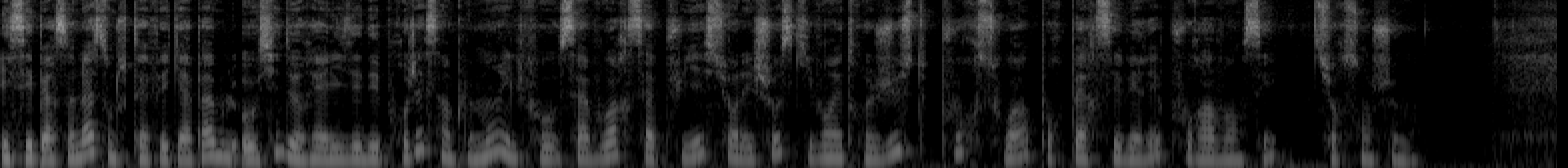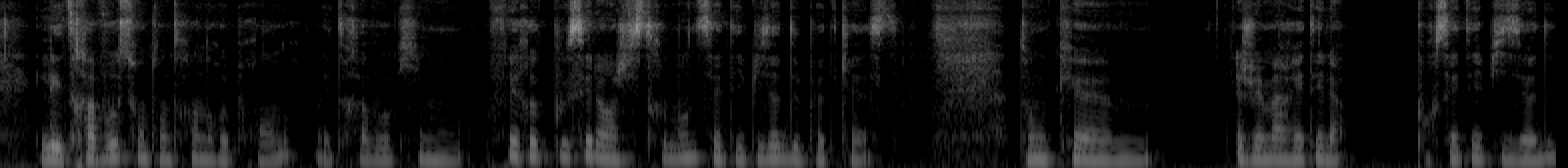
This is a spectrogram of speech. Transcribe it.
Et ces personnes-là sont tout à fait capables aussi de réaliser des projets. Simplement, il faut savoir s'appuyer sur les choses qui vont être justes pour soi, pour persévérer, pour avancer sur son chemin. Les travaux sont en train de reprendre, les travaux qui m'ont fait repousser l'enregistrement de cet épisode de podcast. Donc, euh, je vais m'arrêter là pour cet épisode.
